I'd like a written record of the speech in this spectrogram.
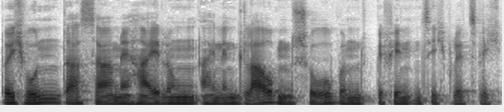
durch wundersame Heilung einen Glaubensschub und befinden sich plötzlich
